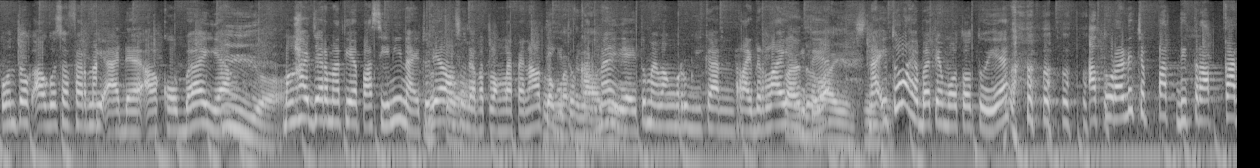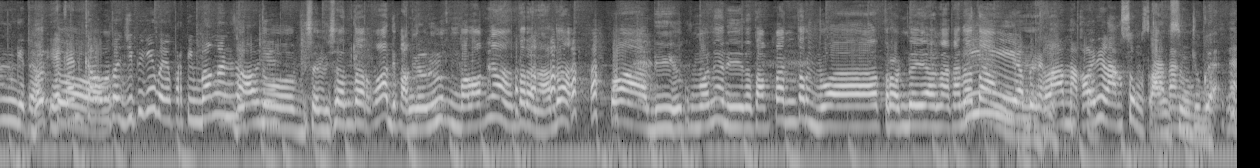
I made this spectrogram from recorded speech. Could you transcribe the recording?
untuk Augusto Fernandes. Ada Alcoba yang Iya. menghajar Mattia Passini. Nah itu dia Betul. langsung dapat long lap penalti Long lap gitu. Karena penalti. ya itu memang merugikan rider lain Rider gitu ya. lain, nah itulah hebatnya Moto2 ya. Aturannya cepat diterapkan gitu. Ya kan Betul. kalau MotoGP kayak banyak pertimbangan soalnya. Betul, bisa-bisa ntar, wah dipanggil dulu pembalapnya, ntar yang ada, wah di hukumannya ditetapkan ntar buat ronde yang akan datang. Iya bener lama. Kalau ini langsung sekarang Langsung. juga. Nah,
